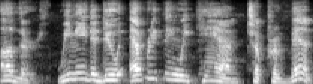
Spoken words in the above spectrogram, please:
others. We need to do everything we can to prevent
